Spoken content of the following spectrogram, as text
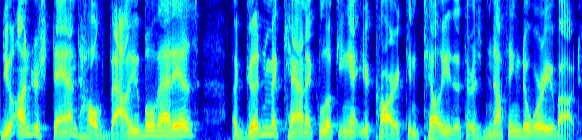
Do you understand how valuable that is? A good mechanic looking at your car can tell you that there's nothing to worry about,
